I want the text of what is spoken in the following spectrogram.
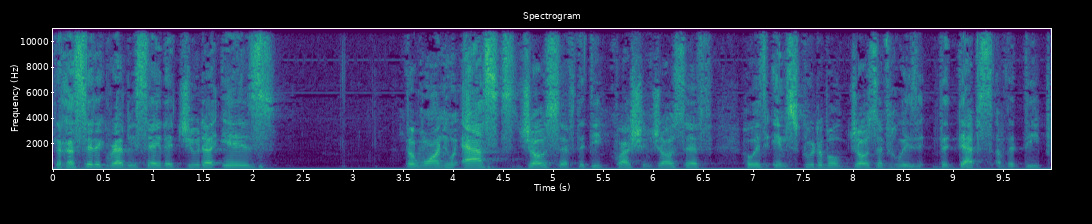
The Hasidic Rebbe say that Judah is the one who asks Joseph the deep question Joseph, who is inscrutable, Joseph, who is the depths of the deep.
